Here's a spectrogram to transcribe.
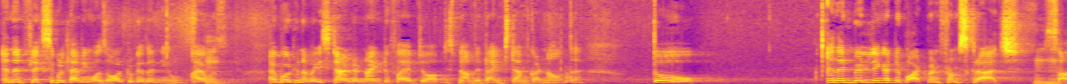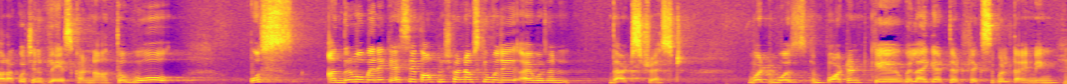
And then flexible timing was all together new I was I work in very standard nine to five job جس میں آپ نے ٹائم اسٹیمپ کرنا ہوتا ہے۔ تو and then building a department from scratch سارا کچھ ان پلیس کرنا۔ تو وہ اس اندر وہ میں نے کیسے اکامپلش کرنا اس کی مجھے I was in that stressed what was important کہ will I get that flexible timing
